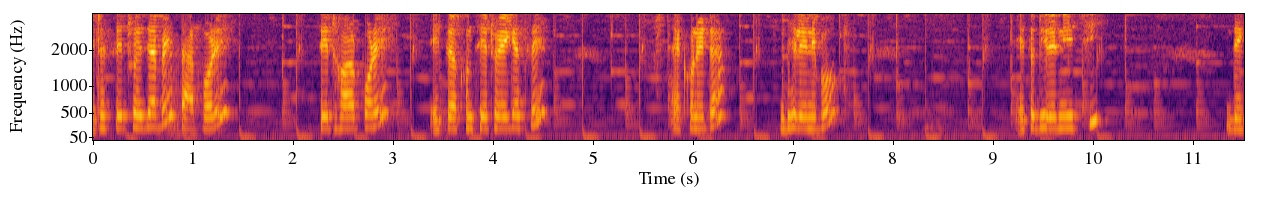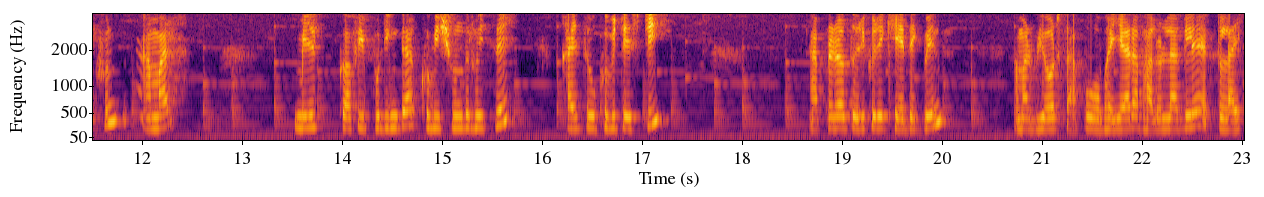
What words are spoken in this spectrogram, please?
এটা সেট হয়ে যাবে। তারপরে সেট হওয়ার পরে এই তো এখন সেট হয়ে গেছে। এখন এটা ঢেলে নেব। এই তো ঢেলে নিয়েছি। দেখুন, আমার মিল্ক কফি পুডিংটা খুবই সুন্দর হয়েছে। খাইতেও খুবই টেস্টি আপনারাও তৈরি করে খেয়ে দেখবেন। আমার ভিওর্স আপু ও ভাইয়ারা ভালো লাগলে একটা লাইক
